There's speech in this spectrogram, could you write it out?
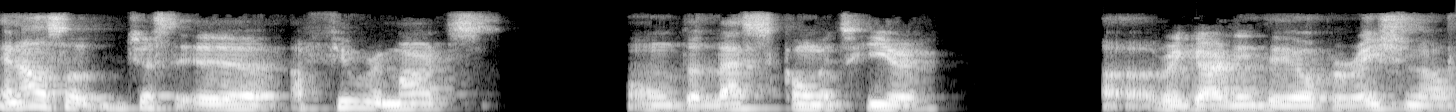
And also, just uh, a few remarks on the last comments here uh, regarding the operational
